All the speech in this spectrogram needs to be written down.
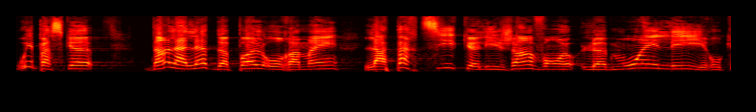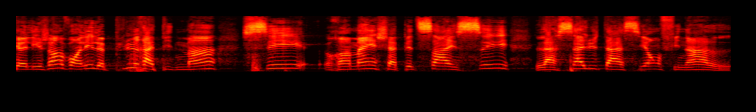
Oui, parce que dans la lettre de Paul aux Romains, la partie que les gens vont le moins lire ou que les gens vont aller le plus rapidement, c'est Romains chapitre 16, c'est la salutation finale.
